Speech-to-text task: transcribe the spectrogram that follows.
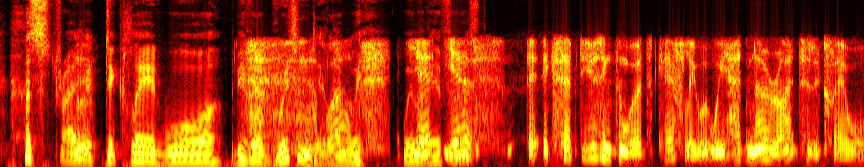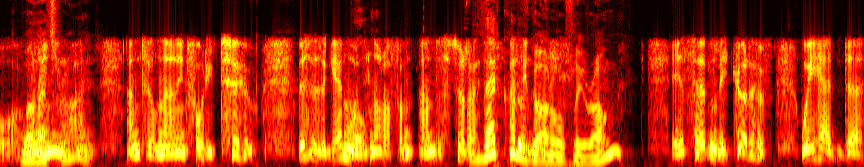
Australia hmm. declared war before Britain did? Well, we, we yeah, were there first. Yes, except using the words carefully, we had no right to declare war Well, on that's anyone right. until 1942. This is again what's not often understood. That could I have think we- gone awfully wrong. It certainly could have. We had, uh,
